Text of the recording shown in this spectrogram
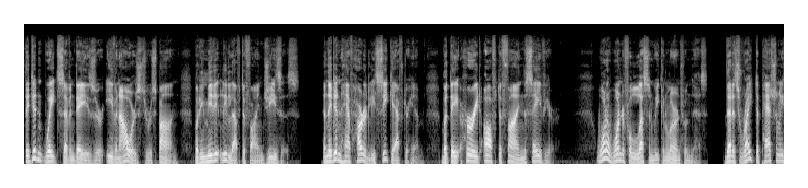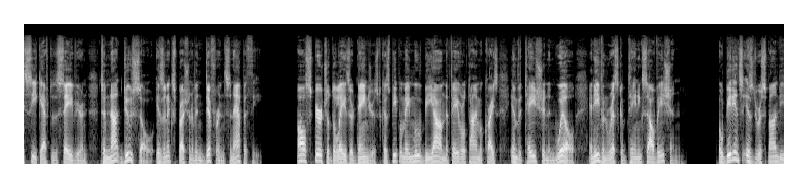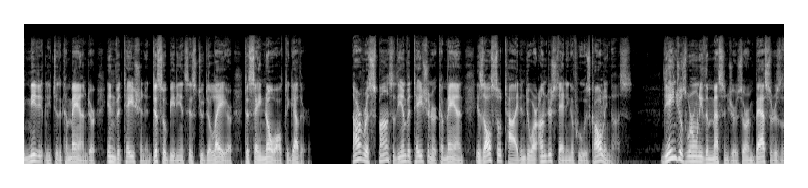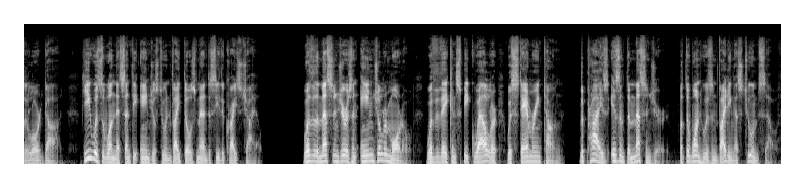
They didn't wait seven days or even hours to respond, but immediately left to find Jesus. And they didn't half heartedly seek after him, but they hurried off to find the Savior. What a wonderful lesson we can learn from this! That it's right to passionately seek after the Savior, and to not do so is an expression of indifference and apathy. All spiritual delays are dangerous because people may move beyond the favorable time of Christ's invitation and will, and even risk obtaining salvation. Obedience is to respond immediately to the command or invitation, and disobedience is to delay or to say no altogether. Our response to the invitation or command is also tied into our understanding of who is calling us. The angels were only the messengers or ambassadors of the Lord God. He was the one that sent the angels to invite those men to see the Christ child. Whether the messenger is an angel or mortal, whether they can speak well or with stammering tongue, the prize isn't the messenger, but the one who is inviting us to himself.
